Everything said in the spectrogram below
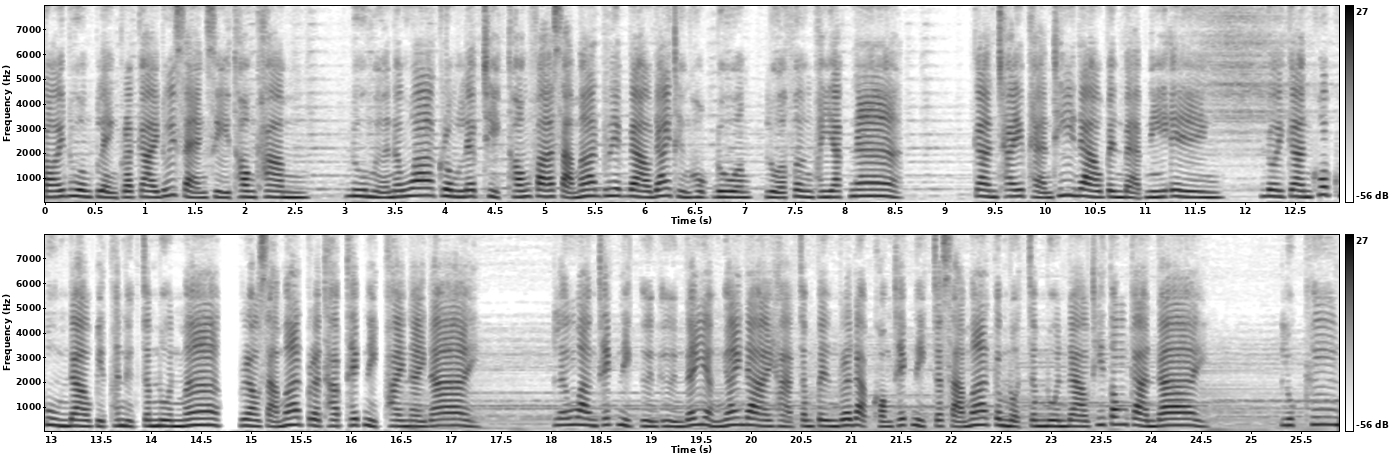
ร้อยดวงเปล่งประกายด้วยแสงสีทองคำ ดูเหมือนนะว่ากรงเล็บฉีกท้องฟ้าสามารถเรียกดาวได้ถึง 6 ดวง หลัวเฟิงพยักหน้า การใช้แผนที่ดาวเป็นแบบนี้เอง โดยการควบคุมดาวปิดผนึกจำนวนมาก เราสามารถประทับเทคนิคภายในได้ และวางเทคนิคอื่น ๆ ได้อย่างง่ายดายหากจำเป็นระดับของเทคนิคจะสามารถกำหนดจำนวนดาวที่ต้องการได้ ลุกขึ้น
